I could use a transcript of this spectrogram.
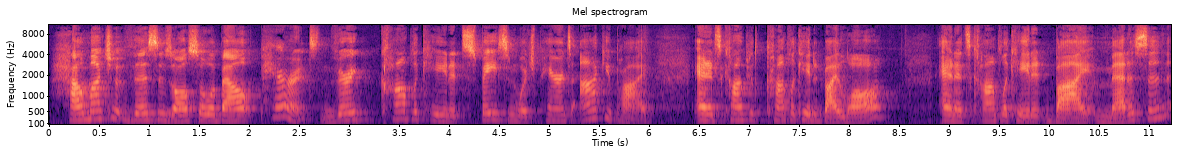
How much of this is also about parents very complicated space in which parents occupy? And it's compl- complicated by law, and it's complicated by medicine.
